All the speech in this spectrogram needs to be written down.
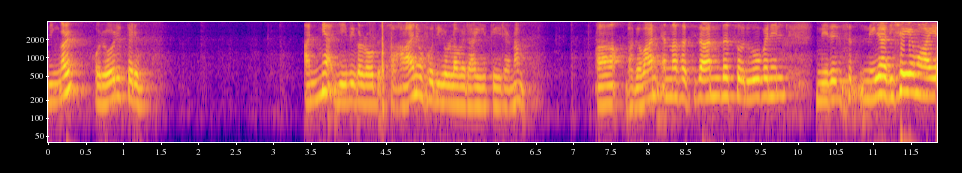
നിങ്ങൾ ഓരോരുത്തരും അന്യജീവികളോട് സഹാനുഭൂതിയുള്ളവരായി തീരണം. ആ ഭഗവാൻ എന്ന സച്ചിദാനന്ദ സ്വരൂപനിൽ നിര നിരതിശയമായ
